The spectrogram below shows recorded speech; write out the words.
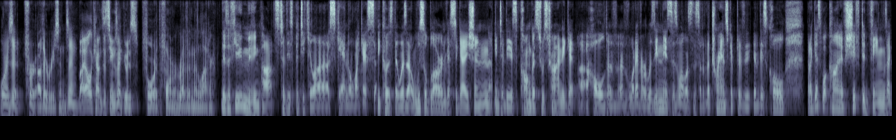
or is it for other reasons? And by all accounts, it seems like it was for the former rather than the latter. There's a few moving parts to this particular scandal, I guess, because there was a whistleblower investigation into this. Congress was trying to get a hold of, of whatever was in this, as well as the sort of the transcript of, the, of this call. But I guess what kind of shifted things, I,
